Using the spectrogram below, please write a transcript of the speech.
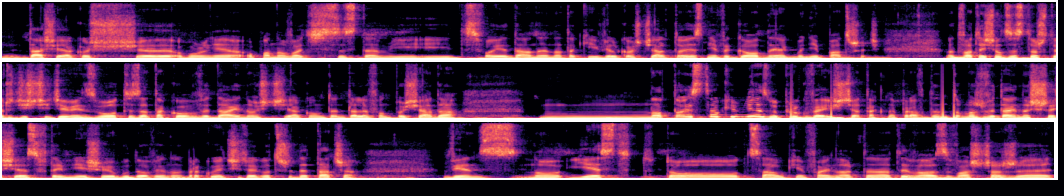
da się jakoś e, ogólnie opanować system i, i swoje dane na takiej wielkości, ale to jest niewygodne jakby nie patrzeć. No 2149 zł za taką wydajność, jaką ten telefon posiada, mm, no to jest całkiem niezły próg wejścia tak naprawdę. No to masz wydajność 6S w tej mniejszej obudowie, no brakuje ci tego 3D Toucha. Więc no, jest to całkiem fajna alternatywa, zwłaszcza, że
